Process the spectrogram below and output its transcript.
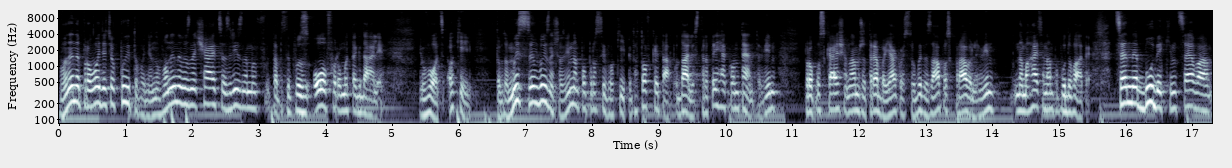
вони не проводять опитування, ну вони не визначаються з різними там, типу з офером і так далі. Вот, окей. Тобто ми з цим визначили. Він нам попросив окей, підготовка етапу. Далі стратегія контенту. Він пропускає, що нам вже треба якось зробити запуск правильно. Він намагається нам побудувати. Це не буде кінцева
